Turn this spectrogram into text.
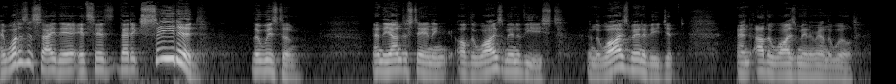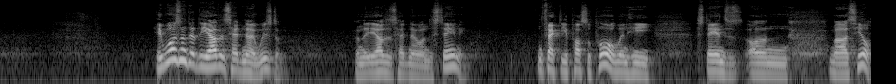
And what does it say there? It says that exceeded the wisdom and the understanding of the wise men of the East and the wise men of Egypt and other wise men around the world. It wasn't that the others had no wisdom and the others had no understanding. In fact, the Apostle Paul, when he stands on Mars Hill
